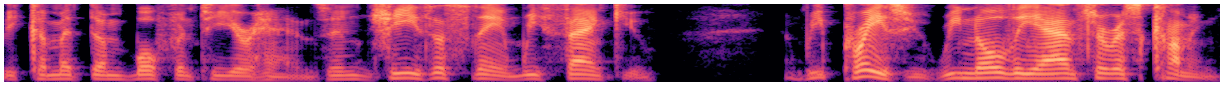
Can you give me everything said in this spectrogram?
We commit them both into your hands. In Jesus' name, we thank you. We praise you. We know the answer is coming.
